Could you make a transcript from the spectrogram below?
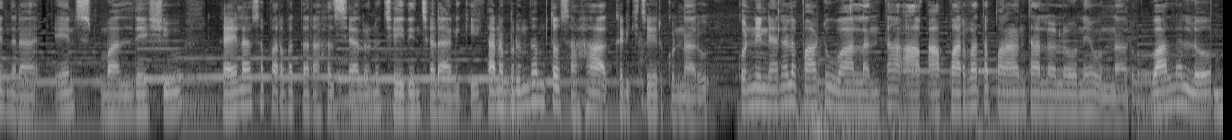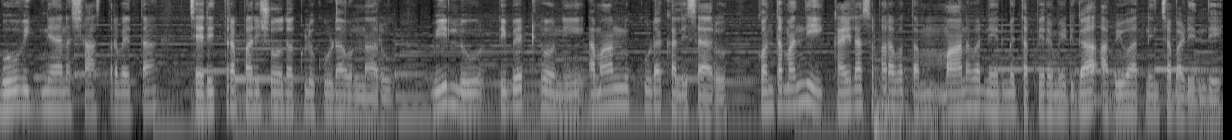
చెందిన ఎన్స్ మల్దేశివ్ కైలాస పర్వత రహస్యాలను ఛేదించడానికి తన బృందంతో సహా అక్కడికి చేరుకున్నారు. కొన్ని నెలల పాటు వాళ్ళంతా ఆ ఆ పర్వత ప్రాంతాలలోనే ఉన్నారు. వాళ్ళల్లో భూ విజ్ఞాన శాస్త్రవేత్త చరిత్ర పరిశోధకులు కూడా ఉన్నారు. వీళ్ళు టిబెట్లోని అమాన్ను కూడా కలిశారు. కొంతమంది కైలాస పర్వతం మానవ నిర్మిత పిరమిడ్గా అభివర్ణించబడింది.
